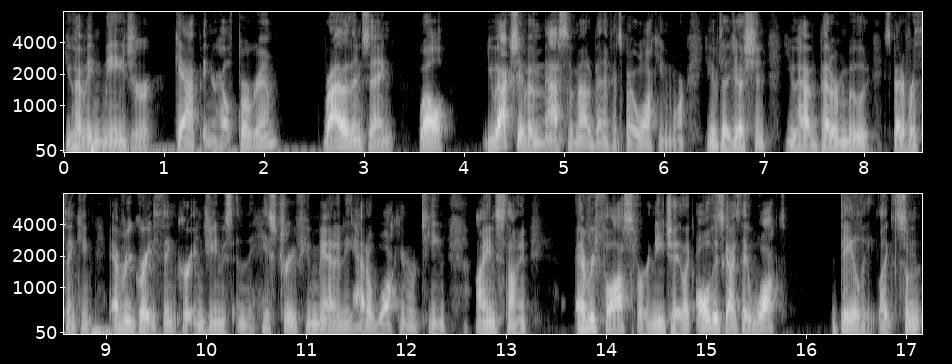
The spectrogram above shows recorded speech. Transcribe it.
you have a major gap in your health program rather than saying, well, you actually have a massive amount of benefits by walking more. You have digestion, you have better mood, it's better for thinking. Every great thinker and genius in the history of humanity had a walking routine. Einstein, every philosopher, Nietzsche, like all these guys, they walked daily, like some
